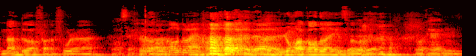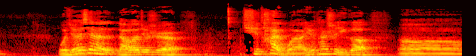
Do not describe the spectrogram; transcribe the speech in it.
难得反复然，哇塞，好高端，好高端，对对呃对容我高端一次吧。对对对。OK，嗯，我觉得现在聊聊就是去泰国啊，因为它是一个呃。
